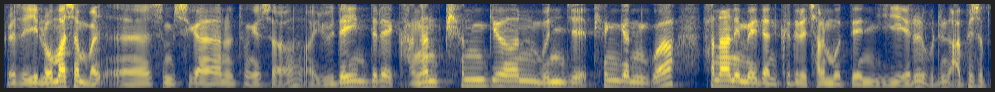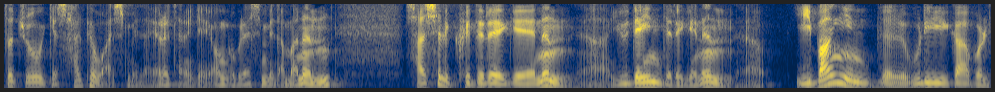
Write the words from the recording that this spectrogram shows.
그래서 이 로마서 말씀 시간을 통해서 유대인들의 강한 편견 문제, 편견과 하나님에 대한 그들의 잘못된 이해를 우리는 앞에서부터 쭉 이렇게 살펴왔습니다. 여러 차례 언급을 했습니다만은 사실 그들에게는 아, 유대인들에게는 아, 이방인들 우리가 볼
